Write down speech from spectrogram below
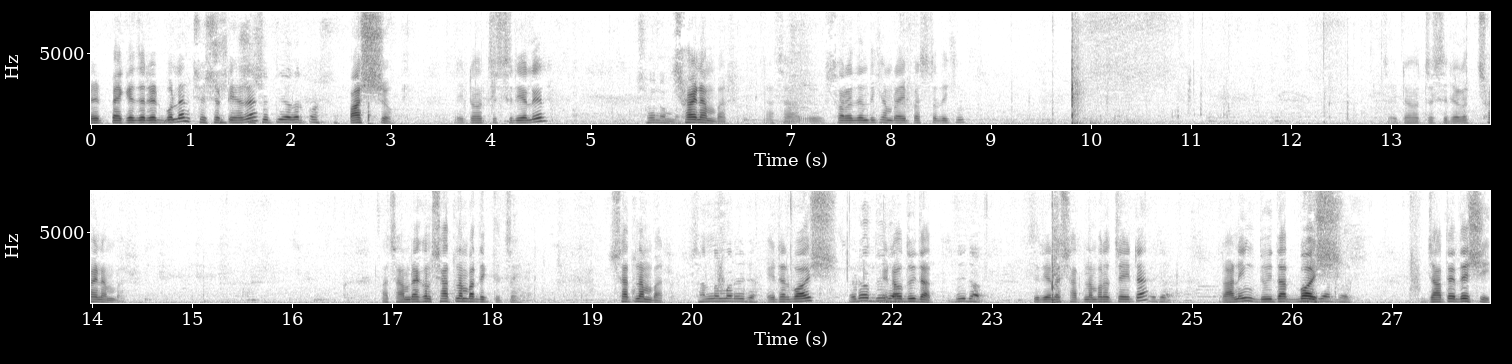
রেড প্যাকেজের রেট বললেন ছেষট্টি হাজার। পাঁচশো। এটা হচ্ছে সিরিয়ালের ছয় নম্বর। আচ্ছা সরাই দেন দেখি আমরা এই পাঁচটা দেখি। আচ্ছা, এটা হচ্ছে সিরিয়ালের ছয় নাম্বার। আচ্ছা আমরা এখন সাত নাম্বার দেখতে চাই। সাত নাম্বার। সাত নম্বর এটা এটার বয়স? এটাও দুই এটাও দুই দাঁত? দুই দাঁত। সিরিয়ালের সাত নাম্বার হচ্ছে এটা রানিং দুই দাঁত বয়স। যাতে দেশি?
